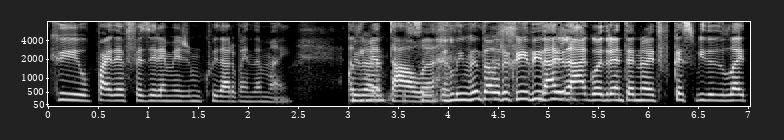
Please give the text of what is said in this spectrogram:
que o pai deve fazer é mesmo cuidar bem da mãe. Alimentá-la. Alimentá-la era o que eu ia dizer. Dar-lhe água durante a noite, porque a subida do leite,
